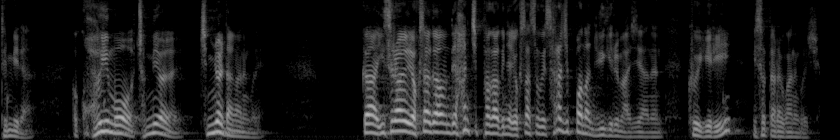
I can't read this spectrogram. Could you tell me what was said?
됩니다. 그러니까 거의 뭐 전멸, 진멸당하는 거예요. 그러니까 이스라엘 역사 가운데 한 지파가 그냥 역사 속에 사라질 뻔한 위기를 맞이하는 그 일이 있었다라고 하는 거죠.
